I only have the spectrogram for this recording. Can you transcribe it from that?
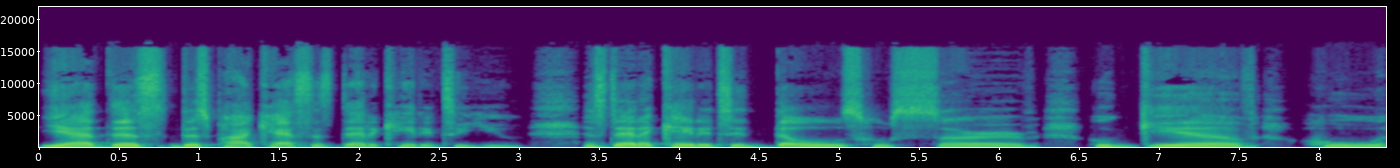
Yeah, this, this podcast is dedicated to you. It's dedicated to those who serve, who give, who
